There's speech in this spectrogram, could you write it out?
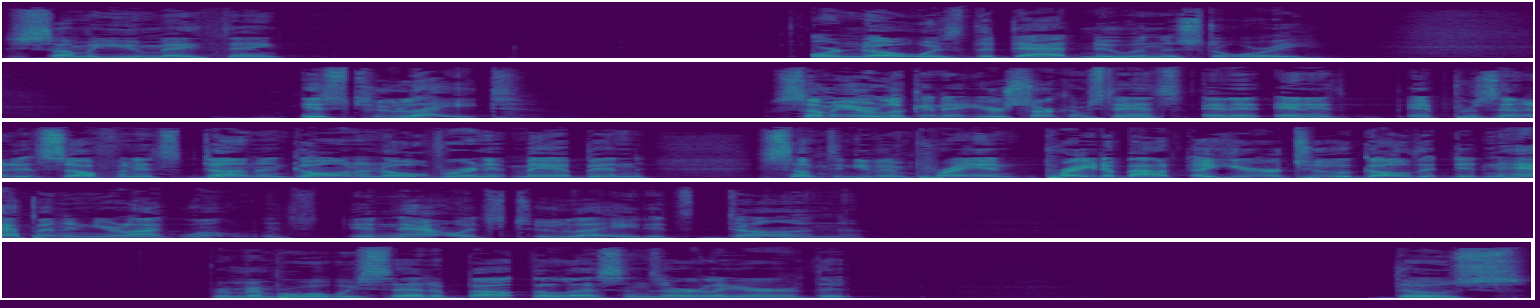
some of you may think, or know as the dad knew in the story, it's too late. Some of you are looking at your circumstance and it and it, it presented itself and it's done and gone and over and it may have been something you've been praying prayed about a year or two ago that didn't happen and you're like, well, it's it, now it's too late. It's done. Remember what we said about the lessons earlier that those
